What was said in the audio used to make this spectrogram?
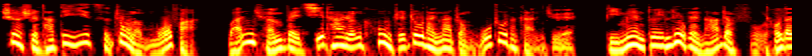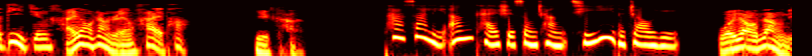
这是他第一次中了魔法，完全被其他人控制住的那种无助的感觉，比面对六个拿着斧头的地精还要让人害怕。你看，帕萨里安开始诵唱奇异的咒语。我要让你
